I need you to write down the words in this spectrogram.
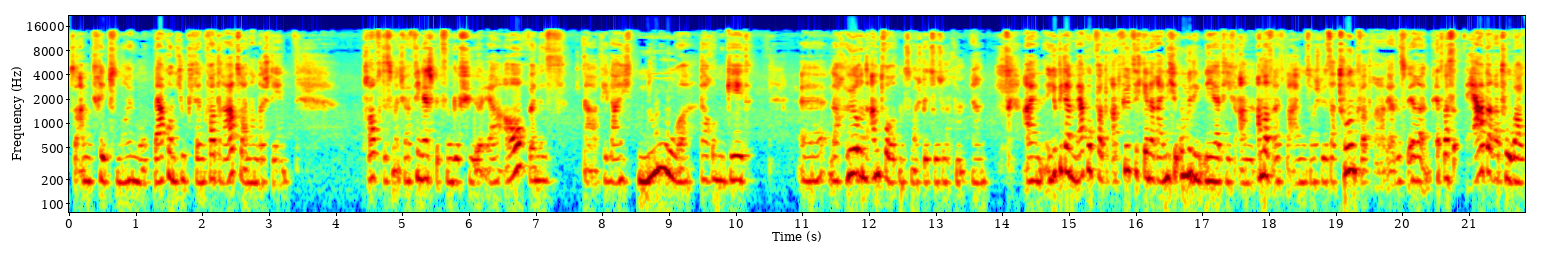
zu einem Krebsneumond Merkur und Jupiter im Quadrat zueinander stehen, braucht es manchmal Fingerspitzengefühl. Ja, auch wenn es ja, vielleicht nur darum geht, äh, nach höheren Antworten zum Beispiel zu suchen. Ja. Ein Jupiter-Merkur-Quadrat fühlt sich generell nicht unbedingt negativ an, anders als bei einem zum Beispiel Saturn-Quadrat. Ja. Das wäre etwas härterer Tobak.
